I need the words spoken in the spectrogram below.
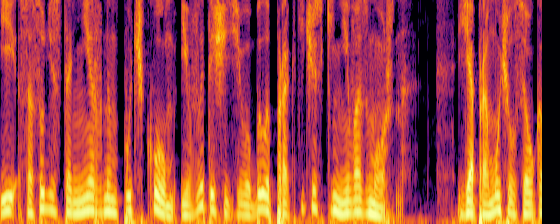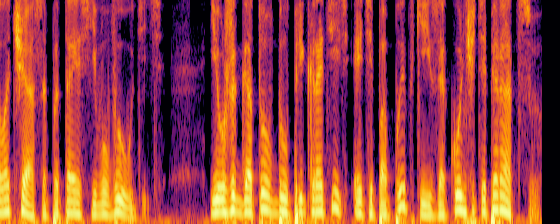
и сосудисто-нервным пучком, и вытащить его было практически невозможно. Я промучился около часа, пытаясь его выудить и уже готов был прекратить эти попытки и закончить операцию,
